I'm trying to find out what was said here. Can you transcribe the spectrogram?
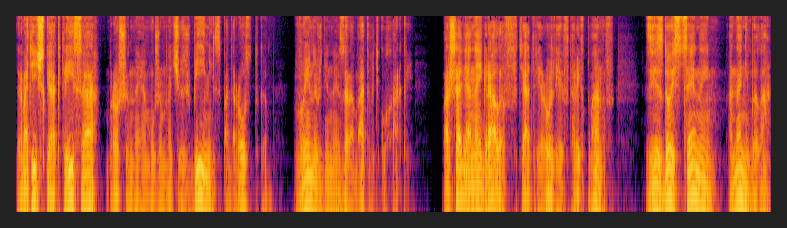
Драматическая актриса, брошенная мужем на чужбине с подростком, вынужденная зарабатывать кухаркой. В Варшаве она играла в театре роли вторых планов. Звездой сцены она не была.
